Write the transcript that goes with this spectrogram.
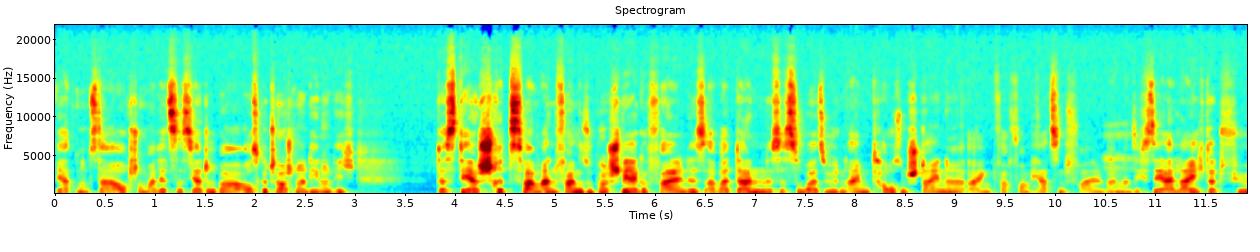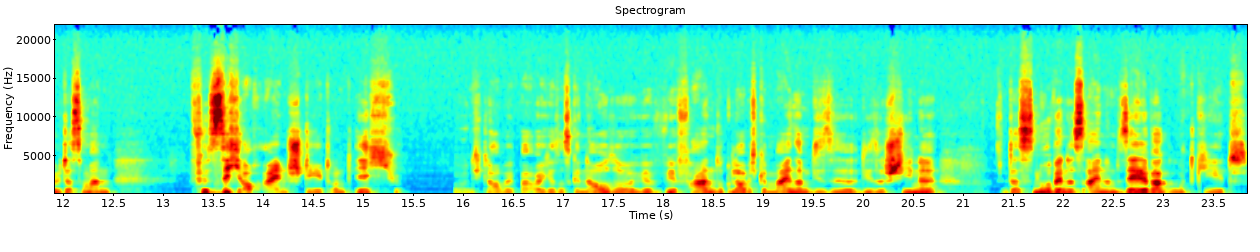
wir hatten uns da auch schon mal letztes Jahr drüber ausgetauscht, Nadine und ich, dass der Schritt zwar am Anfang super schwer gefallen ist, aber dann ist es so, als würden einem tausend Steine einfach vom Herzen fallen, weil mhm. man sich sehr erleichtert fühlt, dass man für sich auch einsteht. Und ich und ich glaube, bei euch ist es genauso, wir, wir fahren so, glaube ich, gemeinsam diese, diese Schiene, dass nur wenn es einem selber gut geht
